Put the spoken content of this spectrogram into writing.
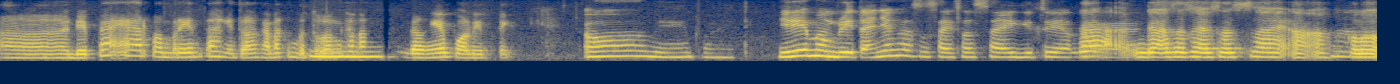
eh, DPR, pemerintah gitu. Karena kebetulan kan aku pedangnya politik. Oh, biaya politik. Jadi emang beritanya nggak selesai-selesai gitu ya, Nggak, Kak? nggak selesai-selesai. Uh, uh. Kalau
